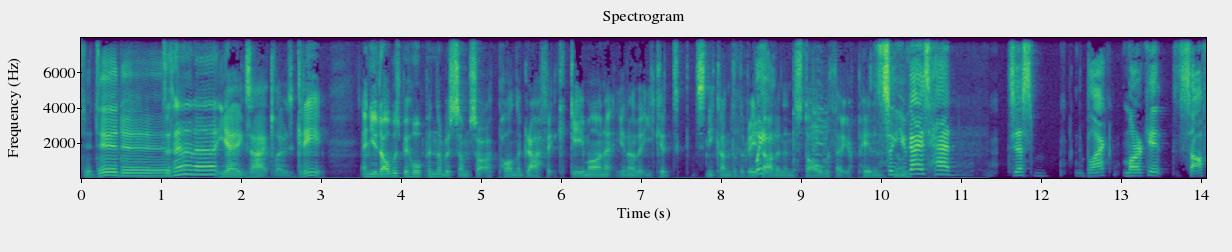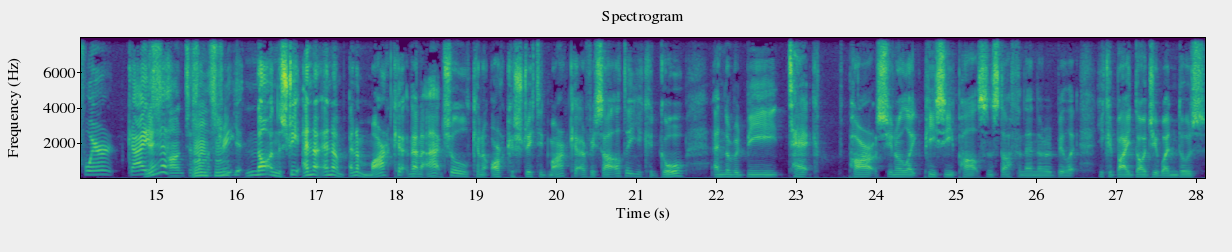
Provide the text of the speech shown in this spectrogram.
Du-du-du. Da-da-da. Yeah, exactly. It was great. And you'd always be hoping there was some sort of pornographic game on it, you know, that you could sneak under the radar Wait. and install without your parents. So you guys had just black market software guys Yeah. on just on the mm-hmm. street? Yeah, not in the street, in a, in a in a market, in an actual kind of orchestrated market. Every Saturday, you could go, and there would be tech parts, you know, like PC parts and stuff, and then there would be like you could buy dodgy windows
